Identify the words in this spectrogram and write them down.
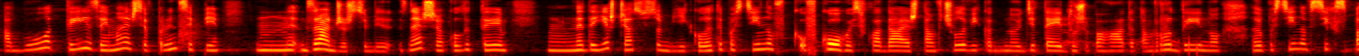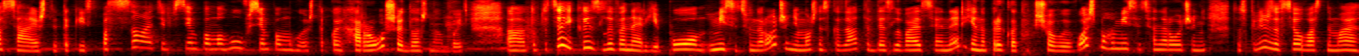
або ти займаєшся, в принципі, зраджуєш собі. Знаєш, е, коли ти не даєш часу собі, коли ти постійно в, когось вкладаєш там в чоловіка, ну, дітей дуже багато, там в родину, е, постійно всіх спасаєш. Ти такий спасатель, всім помогу, всім помогу. Ж такий хороший должна бути. А, Тобто це якийсь злив енергії. По місяцю народження можна сказати, де зливається енергія. Наприклад, якщо ви восьмого місяця народжені, то скоріш за все у вас немає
